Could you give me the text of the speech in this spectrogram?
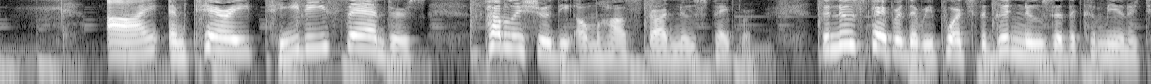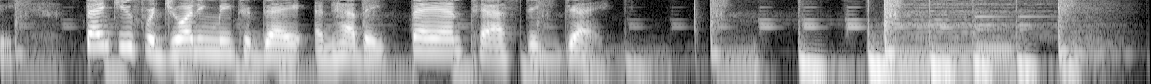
I am Terry T.D. Sanders, publisher of the Omaha Star newspaper, the newspaper that reports the good news of the community. Thank you for joining me today and have a fantastic day.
